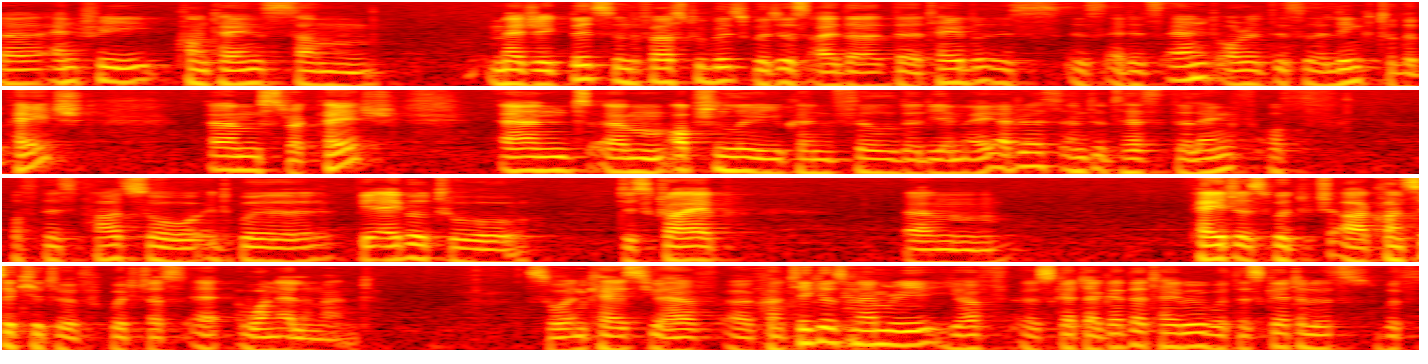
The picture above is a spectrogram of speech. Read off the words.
uh, entry contains some magic bits in the first two bits, which is either the table is, is at its end or it is a link to the page, um, struct page. And um, optionally, you can fill the DMA address, and it has the length of, of this part, so it will be able to describe um, pages which are consecutive with just one element. So in case you have a contiguous memory, you have a scatter-gather table with a scatter list with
